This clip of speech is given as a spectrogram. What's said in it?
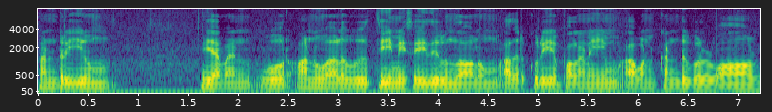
அன்றியும் எவன் ஓர் அணு அளவு தீமை செய்திருந்தாலும் அதற்குரிய பலனையும் அவன் கண்டுகொள்வான்.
